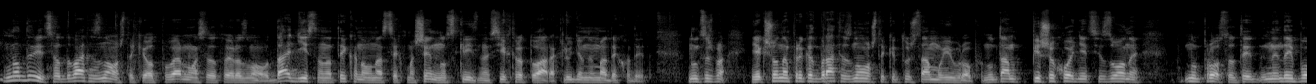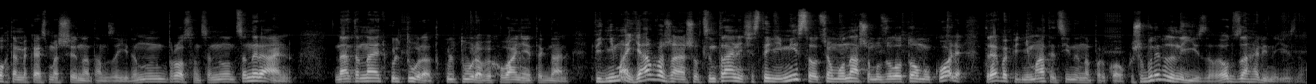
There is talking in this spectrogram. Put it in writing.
Ну дивіться, от давайте знову ж таки, от повернемося до тої розмови. Да, дійсно, натикано у нас цих машин ну скрізь на всіх тротуарах, людям нема де ходити. Ну це ж якщо, наприклад, брати знову ж таки ту ж саму Європу, ну там пішохідні ці зони, ну просто ти не дай Бог там якась машина там заїде. Ну просто це ну це нереально. Навіть навіть культура, культура, виховання і так далі. Піднімай. Я вважаю, що в центральній частині міста, у цьому нашому золотому колі, треба піднімати ціни на парковку, щоб вони туди не їздили, от взагалі не їздили.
